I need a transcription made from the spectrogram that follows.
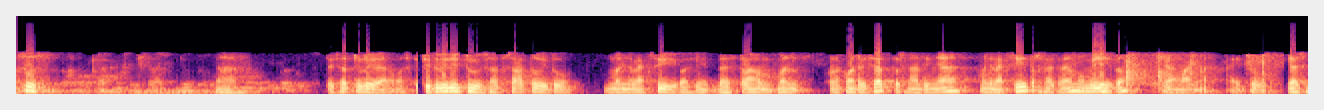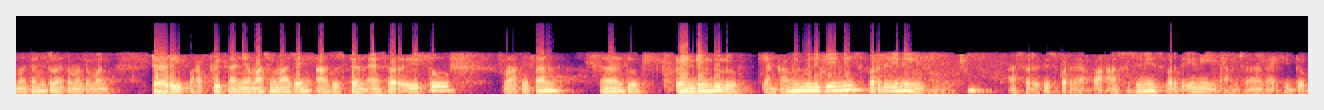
Asus? Nah, riset dulu ya, mas. Diteliti dulu satu-satu itu menyeleksi pasti. Dan setelah melakukan riset terus nantinya menyeleksi terus akhirnya memilih tuh yang mana. Nah itu. Ya semacam itulah teman-teman. Dari pabrikannya masing-masing Asus dan Acer itu melakukan nah itu branding dulu. Yang kami miliki ini seperti ini Acer itu seperti apa Asus ini seperti ini nah, misalnya kayak gitu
